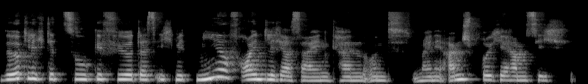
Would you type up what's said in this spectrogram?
wirklich dazu geführt, dass ich mit mir freundlicher sein kann und meine Ansprüche haben sich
